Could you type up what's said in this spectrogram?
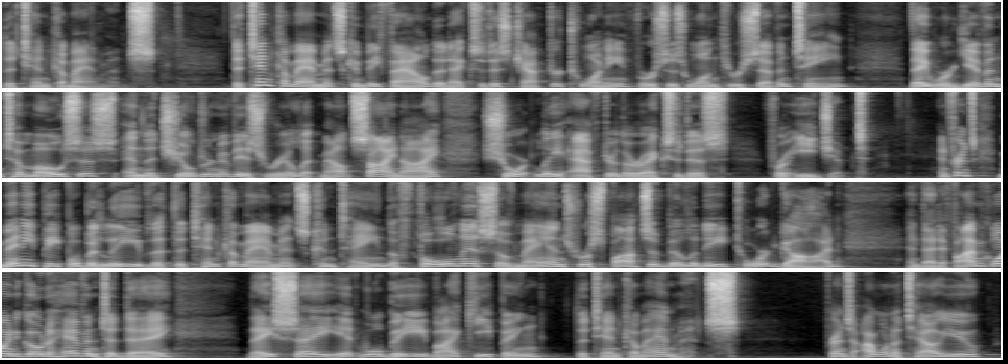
the Ten Commandments. The Ten Commandments can be found in Exodus chapter 20, verses 1 through 17. They were given to Moses and the children of Israel at Mount Sinai shortly after their exodus from Egypt. And friends, many people believe that the Ten Commandments contain the fullness of man's responsibility toward God, and that if I'm going to go to heaven today, they say it will be by keeping the Ten Commandments. Friends, I want to tell you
